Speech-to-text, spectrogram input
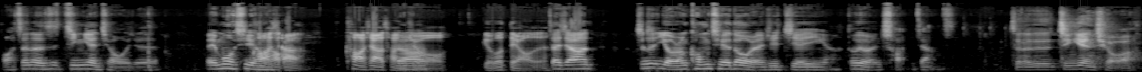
哇，真的是惊艳球，我觉得，哎，默契很好。胯下胯下传球有个屌的，再加上就是有人空切都有人去接应啊，都有人传这样子，真的是惊艳球啊！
